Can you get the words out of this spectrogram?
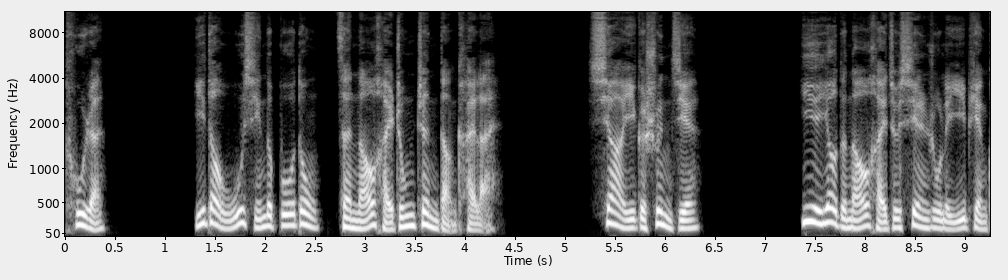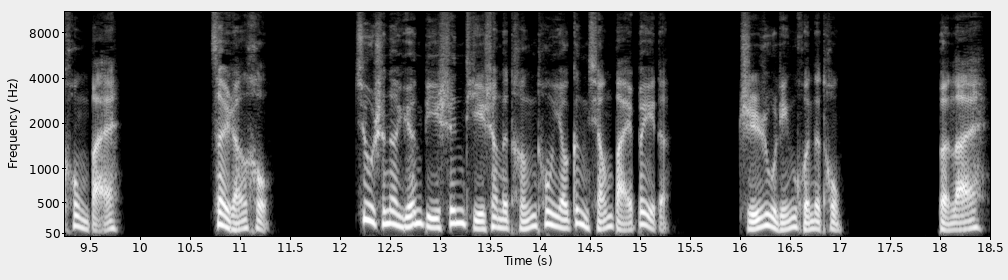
突然，一道无形的波动在脑海中震荡开来。下一个瞬间，叶耀的脑海就陷入了一片空白。再然后，就是那远比身体上的疼痛要更强百倍的植入灵魂的痛。本来，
